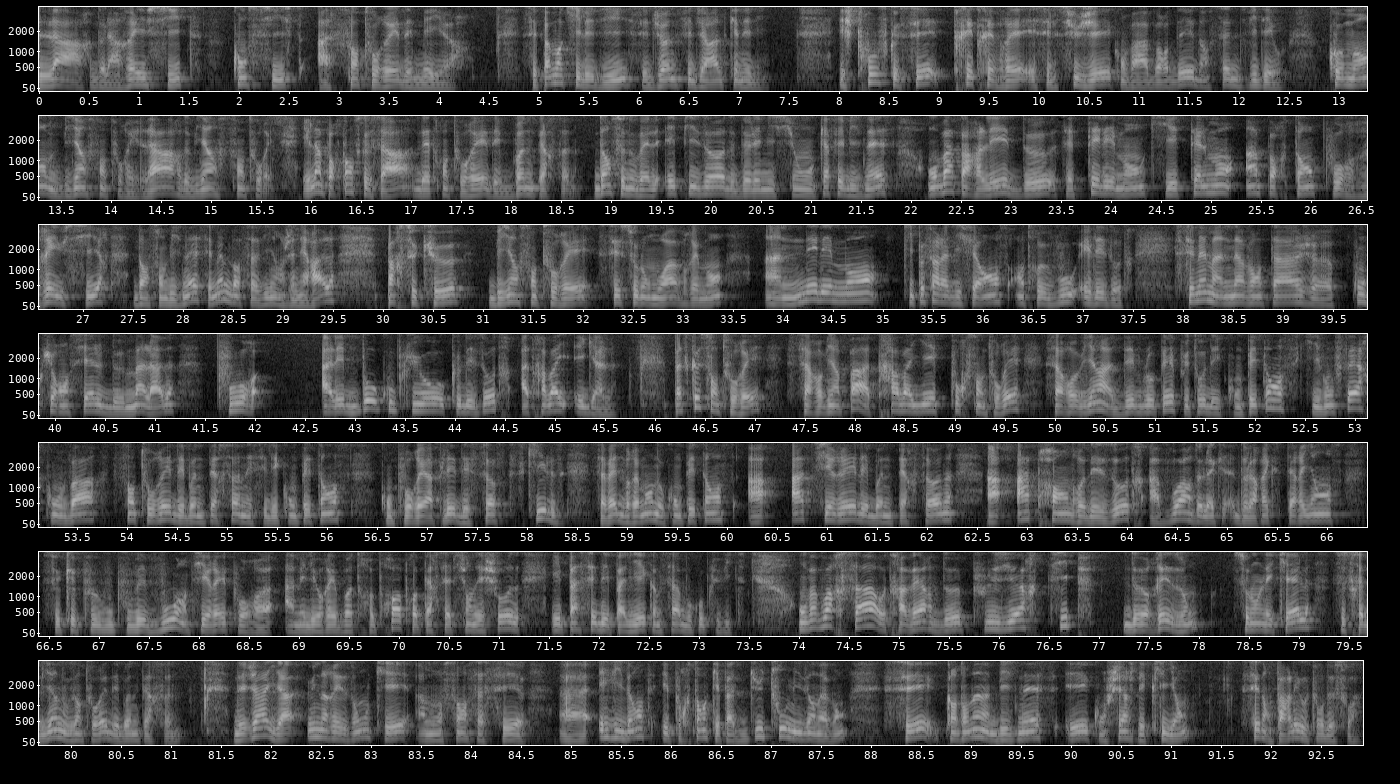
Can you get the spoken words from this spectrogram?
L'art de la réussite consiste à s'entourer des meilleurs. C'est pas moi qui l'ai dit, c'est John Fitzgerald Kennedy. Et je trouve que c'est très très vrai et c'est le sujet qu'on va aborder dans cette vidéo. Comment bien s'entourer, l'art de bien s'entourer et l'importance que ça a d'être entouré des bonnes personnes. Dans ce nouvel épisode de l'émission Café Business, on va parler de cet élément qui est tellement important pour réussir dans son business et même dans sa vie en général parce que bien s'entourer, c'est selon moi vraiment un élément qui peut faire la différence entre vous et les autres. C'est même un avantage euh, concurrentiel de malade pour aller beaucoup plus haut que les autres à travail égal. Parce que s'entourer, ça revient pas à travailler pour s'entourer, ça revient à développer plutôt des compétences qui vont faire qu'on va s'entourer des bonnes personnes. Et c'est des compétences qu'on pourrait appeler des soft skills. Ça va être vraiment nos compétences à attirer les bonnes personnes, à apprendre des autres, à voir de, leur expérience ce que vous pouvez vous en tirer pour euh, améliorer votre propre perception des choses et passer des paliers comme ça beaucoup plus vite. On va voir ça au travers de plusieurs types de raisons selon lesquelles ce serait bien de vous entourer des bonnes personnes. Déjà, il y a une raison qui est, à mon sens, assez euh, évidente et pourtant qui n'est pas du tout mise en avant, c'est quand on a un business et qu'on cherche des clients, c'est d'en parler autour de soi.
